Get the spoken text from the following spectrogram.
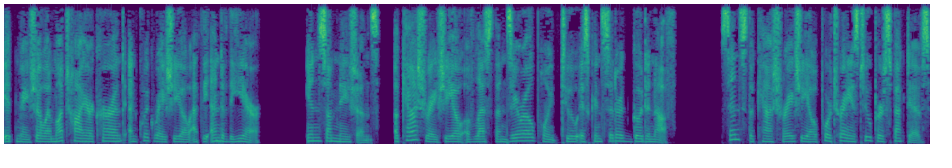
it may show a much higher current and quick ratio at the end of the year. In some nations, a cash ratio of less than 0.2 is considered good enough. Since the cash ratio portrays two perspectives,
